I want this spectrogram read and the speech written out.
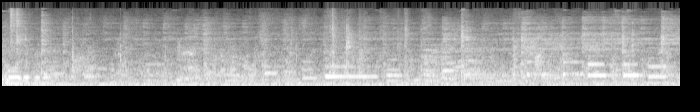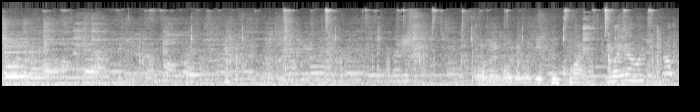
ngồi đi. mấy ông thì có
